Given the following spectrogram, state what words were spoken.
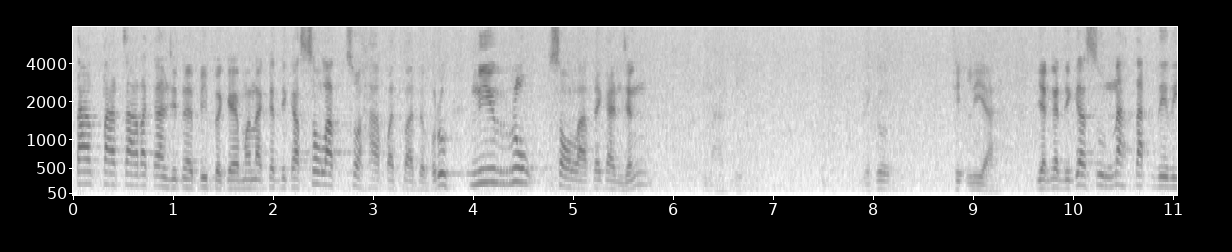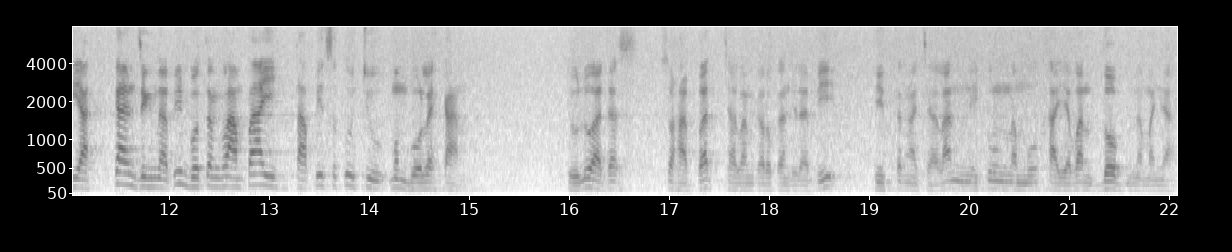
Tata cara kanjeng Nabi bagaimana ketika solat sahabat pada beruh niru solatnya kanjeng Nabi. Itu fi'liyah. Yang ketiga sunnah takdiriyah. Kanjeng Nabi bukan lampai tapi setuju membolehkan Dulu ada sahabat jalan karo kanjeng Nabi di tengah jalan niku nemu hayawan dob namanya.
